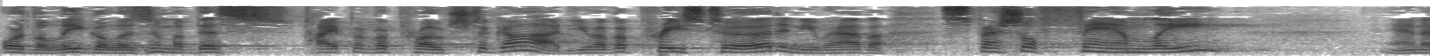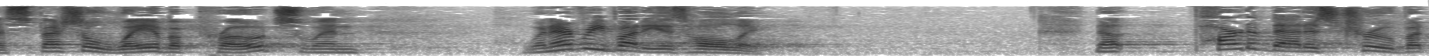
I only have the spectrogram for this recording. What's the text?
or the legalism of this type of approach to God. You have a priesthood and you have a special family and a special way of approach when, when everybody is holy. Now, part of that is true, but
